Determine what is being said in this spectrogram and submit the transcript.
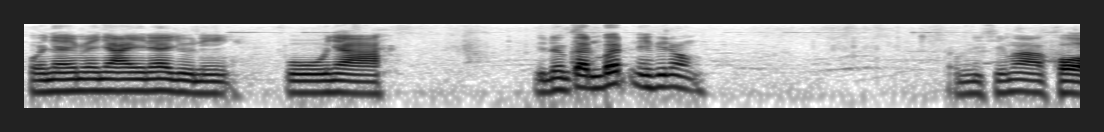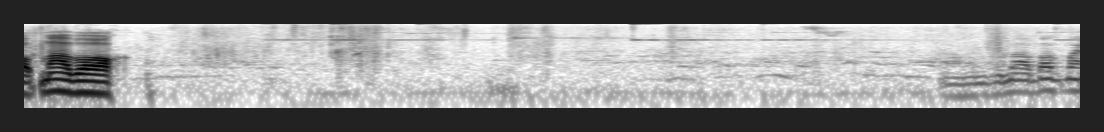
พ่อใหญ่แม่ใหญ่นะอยู่นี่ปูยาอยู่ด้วยกันเบิดนี่พี่น้องมีสิมาขอบมาบอกอ่ามันสิมาบักไม้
